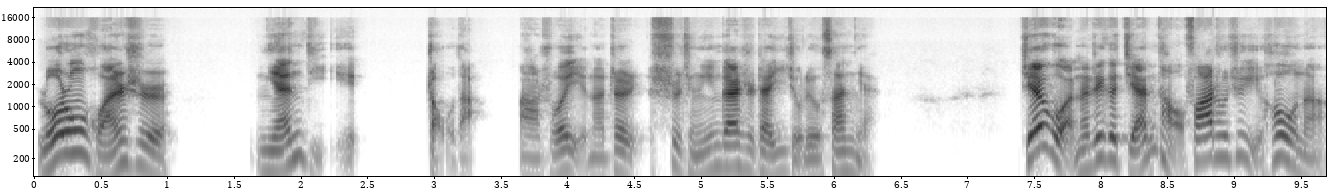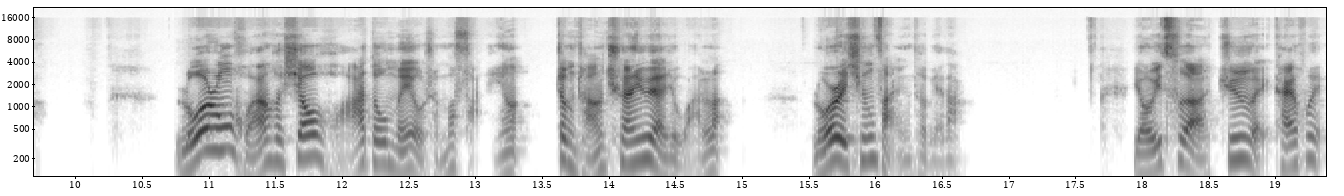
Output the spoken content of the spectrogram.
罗荣桓是年底走的啊，所以呢，这事情应该是在一九六三年。结果呢，这个检讨发出去以后呢。罗荣桓和萧华都没有什么反应，正常圈阅就完了。罗瑞卿反应特别大。有一次啊，军委开会，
